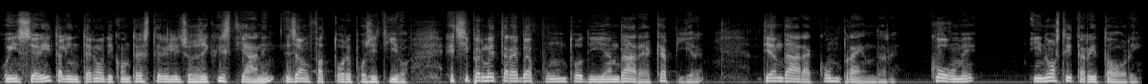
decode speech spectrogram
o inseriti all'interno di contesti religiosi cristiani, è già un fattore positivo e ci permetterebbe appunto di andare a capire, di andare a comprendere come i nostri territori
